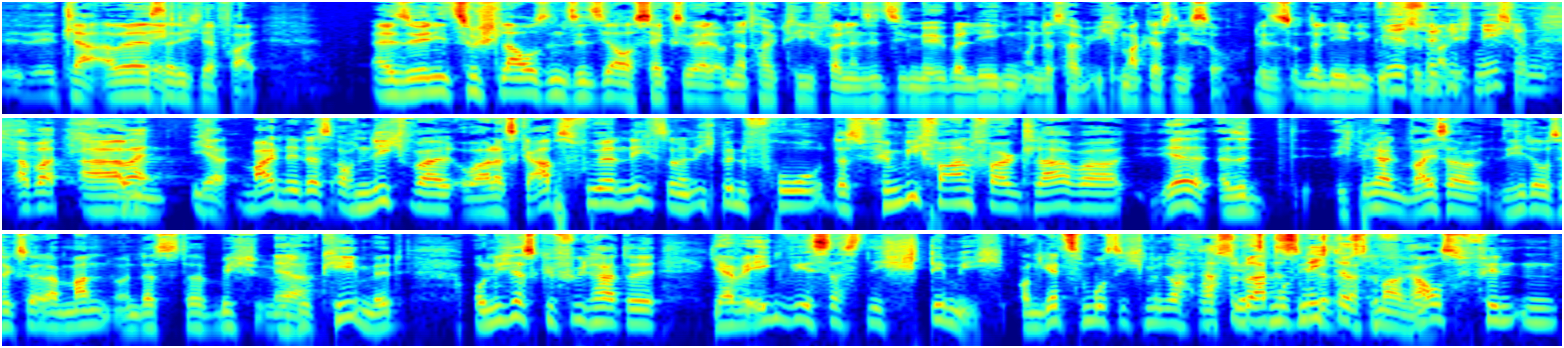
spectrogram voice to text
Äh, Klar, aber das ist ja nicht der Fall. Also wenn die zu schlau sind, sind sie auch sexuell unattraktiv, weil dann sind sie mir überlegen und deshalb, ich mag das nicht so. Das ist unterlegene Nee, Gefühl. das mag finde ich nicht, so. und, aber, Ähm, aber, ich ja. meine das auch nicht, weil, oh, das gab's früher nicht, sondern ich bin froh, dass für mich von Anfang an klar war, ja, also ich bin halt ein weißer heterosexueller Mann und das da bin ich, ich Ja. okay mit und nicht das Gefühl hatte, ja, aber irgendwie ist das nicht stimmig und jetzt muss ich mir noch was, so, du jetzt muss ich nicht das das Gefühl. rausfinden.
